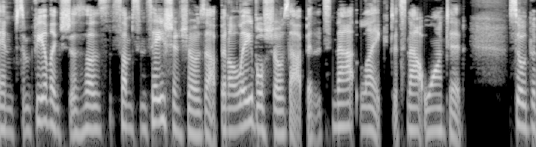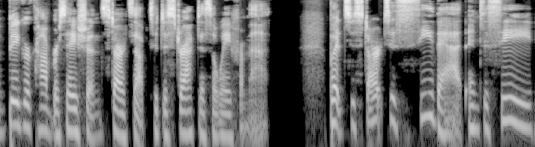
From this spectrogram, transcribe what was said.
and some feelings shows some sensation shows up and a label shows up and it's not liked it's not wanted so the bigger conversation starts up to distract us away from that but to start to see that and to see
